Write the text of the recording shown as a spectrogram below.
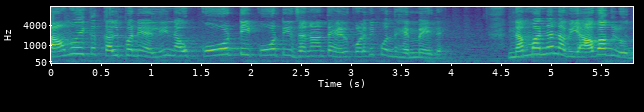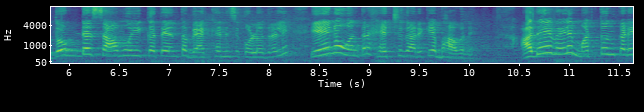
ಸಾಮೂಹಿಕ ಕಲ್ಪನೆಯಲ್ಲಿ ನಾವು ಕೋಟಿ ಕೋಟಿ ಜನ ಅಂತ ಹೇಳ್ಕೊಳ್ಳೋದಕ್ಕೆ ಒಂದು ಹೆಮ್ಮೆ ಇದೆ. ನಮ್ಮನ್ನು ನಾವು ಯಾವಾಗಲೂ ದೊಡ್ಡ ಸಾಮೂಹಿಕತೆ ಅಂತ ವ್ಯಾಖ್ಯಾನಿಸಿಕೊಳ್ಳೋದ್ರಲ್ಲಿ ಏನೋ ಒಂಥರ ಹೆಚ್ಚುಗಾರಿಕೆ ಭಾವನೆ. ಅದೇ ವೇಳೆ ಮತ್ತೊಂದು ಕಡೆ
